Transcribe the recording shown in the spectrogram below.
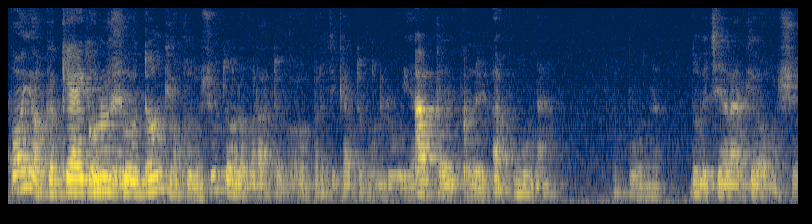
poi ho capito che hai conosciuto? Che, che ho conosciuto, ho lavorato, ho praticato con lui. A. A Puna. A Puna dove c'era anche Osho.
